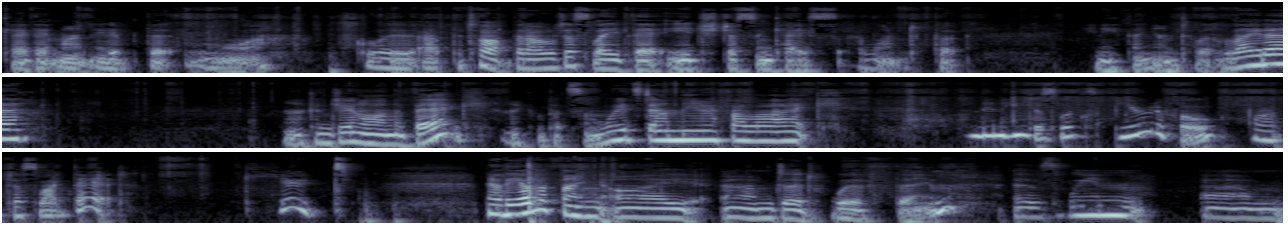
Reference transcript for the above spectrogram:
Okay, that might need a bit more glue up the top, but I'll just leave that edge just in case I want to put anything into it later. I can journal on the back. I can put some words down there if I like. And then he just looks beautiful, just like that. Cute. Now the other thing I um, did with them is when um,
